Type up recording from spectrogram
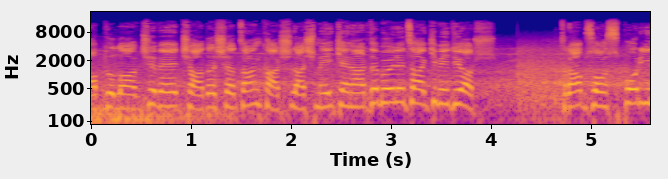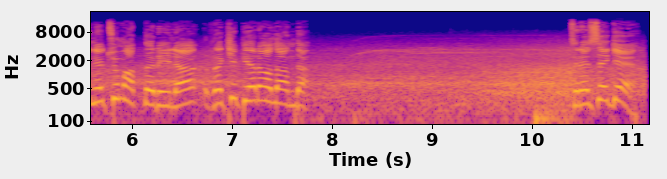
Abdullah Avcı ve Çağdaş Atan karşılaşmayı kenarda böyle takip ediyor. Trabzonspor yine tüm hatlarıyla rakip yarı alanda. Trezeguet.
